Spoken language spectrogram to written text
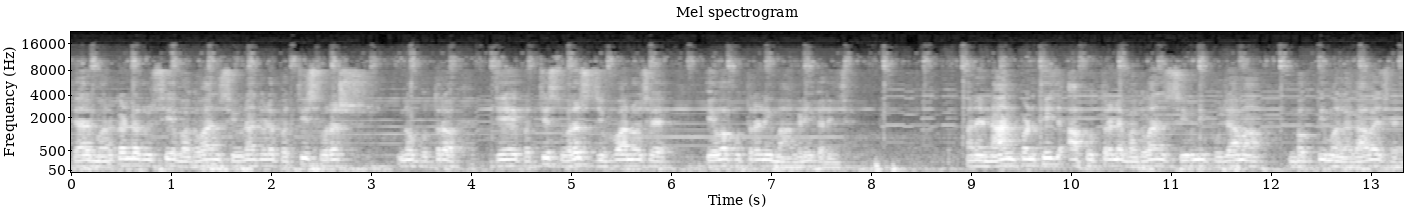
ત્યારે મર્કંડ ઋષિએ ભગવાન શિવના જોડે પચીસ વર્ષનો પુત્ર, જે પચીસ વર્ષ જીવવાનો છે, એવા પુત્રની માંગણી કરી છે. અને નાનપણથી જ આ પુત્રને ભગવાન શિવની પૂજામાં ભક્તિમાં લગાવે છે.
